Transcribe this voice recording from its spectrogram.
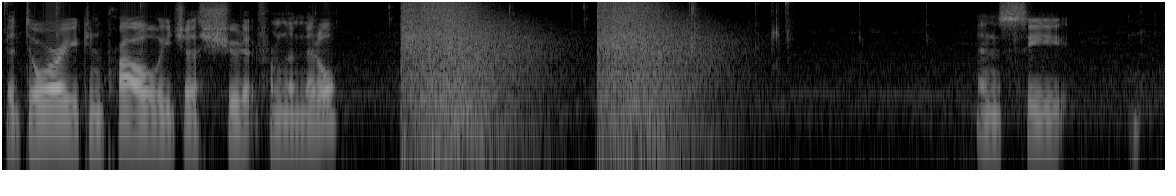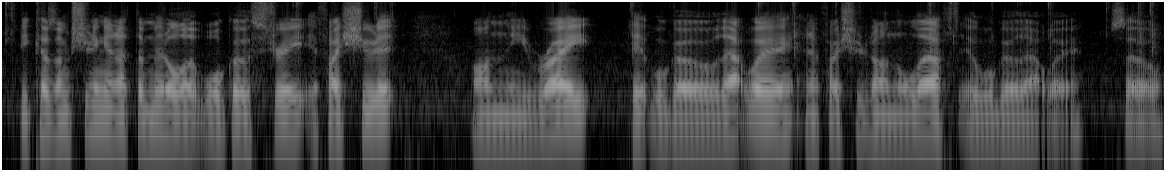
the door, you can probably just shoot it from the middle. And see because I'm shooting it at the middle, it will go straight. If I shoot it on the right, it will go that way, and if I shoot it on the left, it will go that way. So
